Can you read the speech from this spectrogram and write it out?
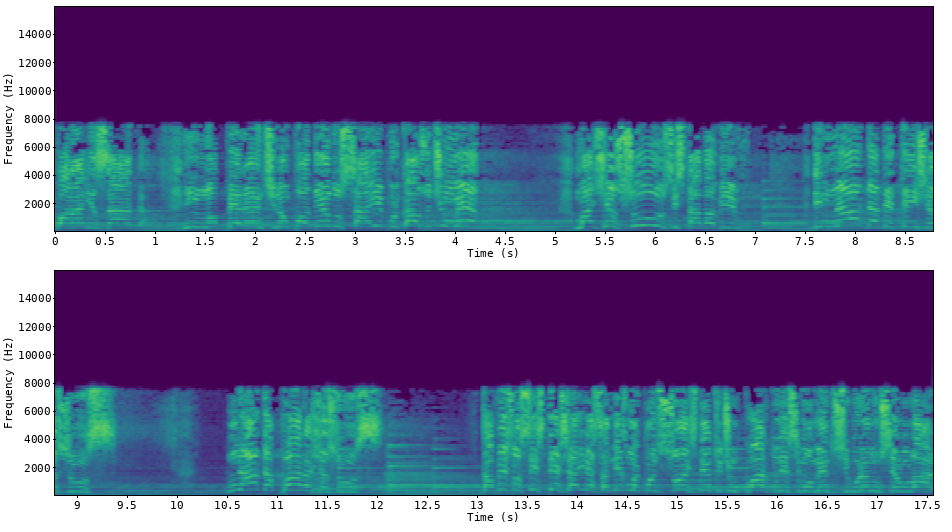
paralisada, inoperante, não podendo sair por causa de um medo. Mas Jesus estava vivo, e nada detém Jesus, nada para Jesus. Talvez você esteja aí nessa mesma condições, dentro de um quarto nesse momento, segurando um celular,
